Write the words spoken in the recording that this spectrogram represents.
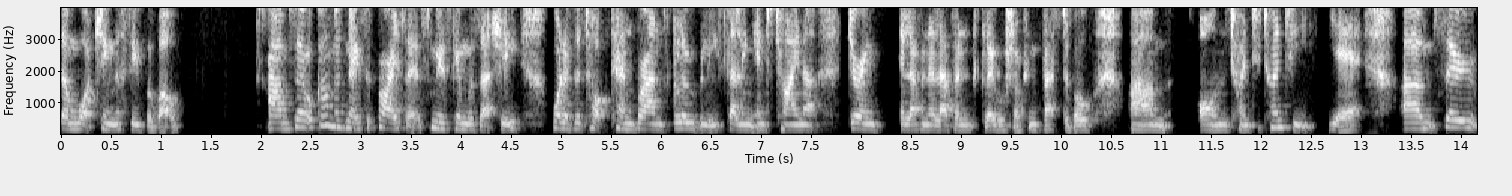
than watching the Super Bowl. Um, so it'll come as no surprise that Smooth Skin was actually one of the top 10 brands globally selling into China during 1111 Global Shopping Festival um, on 2020 year. Um, so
